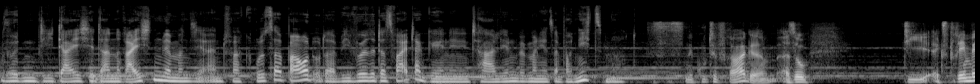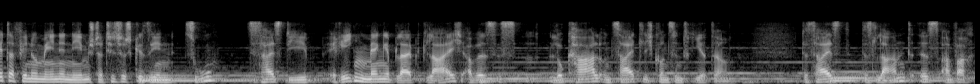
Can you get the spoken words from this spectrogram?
würden die Deiche dann reichen, wenn man sie einfach größer baut? Oder wie würde das weitergehen in Italien, wenn man jetzt einfach nichts macht? Das ist eine gute Frage. Also die Extremwetterphänomene nehmen statistisch gesehen zu. Das heißt, die Regenmenge bleibt gleich, aber es ist lokal und zeitlich konzentrierter. Das heißt, das Land ist einfach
